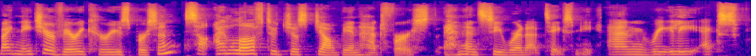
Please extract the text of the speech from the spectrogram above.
by nature a very curious person. So I love to just jump in head first and then see where that takes me and really explore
